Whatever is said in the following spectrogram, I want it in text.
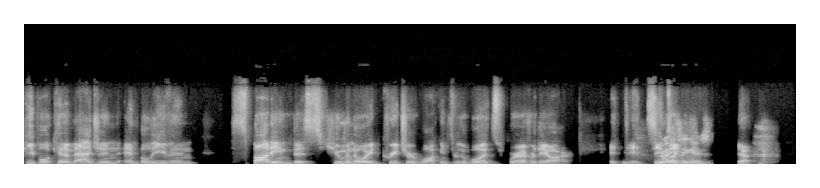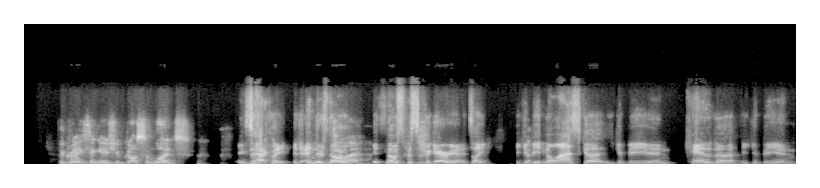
people can imagine and believe in spotting this humanoid creature walking through the woods wherever they are. It, it seems great like thing is yeah. The great thing is you've got some woods. Exactly. And there's no it's no specific area. It's like he could be in Alaska. He could be in Canada. He could be in.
